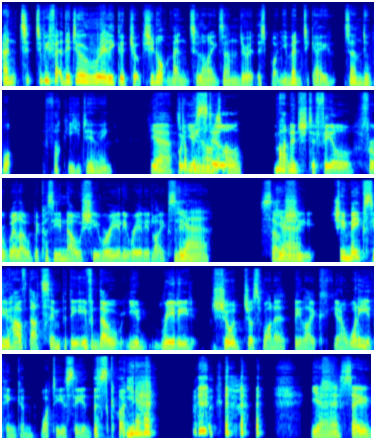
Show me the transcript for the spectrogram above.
And to, to be fair, they do a really good job because you're not meant to like Xander at this point. You're meant to go, Xander, what the fuck are you doing? Yeah. But Stop you still arsehole." manage to feel for Willow because you know she really, really likes him. Yeah, So Yeah. she she makes you have that sympathy, even though you really should just want to be like, you know, what are you thinking? What do you see in this guy? yeah, yeah. So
